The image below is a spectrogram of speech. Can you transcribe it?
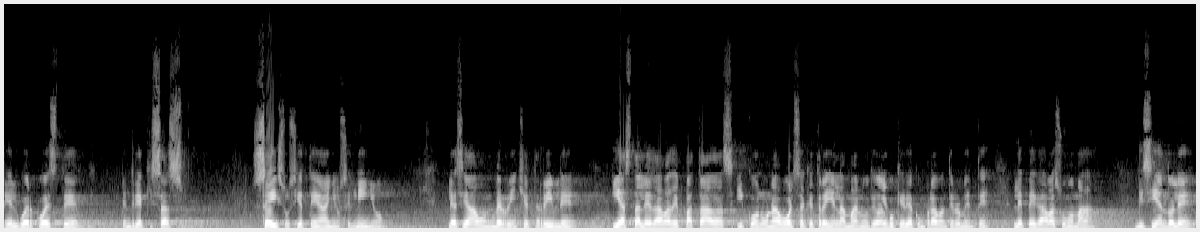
El huerco este tendría quizás seis o siete años el niño, le hacía un berrinche terrible y hasta le daba de patadas y con una bolsa que traía en la mano de algo que había comprado anteriormente, le pegaba a su mamá diciéndole,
